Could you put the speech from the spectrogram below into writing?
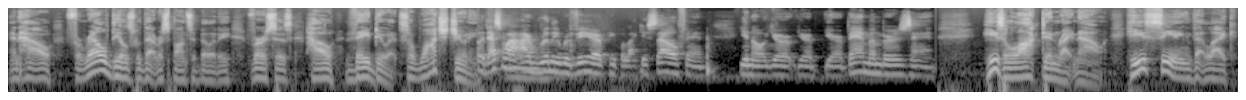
and how Pharrell deals with that responsibility versus how they do it. So watch Junie. That's why I really revere people like yourself and you know your your your band members and he's locked in right now. He's seeing that like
